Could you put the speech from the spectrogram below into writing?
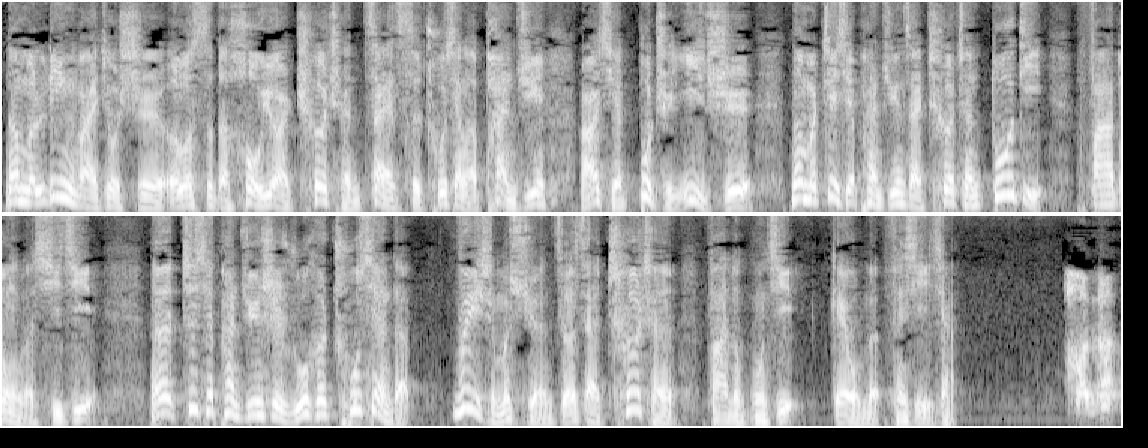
那么另外就是俄罗斯的后院车臣再次出现了叛军，而且不止一支。那么这些叛军在车臣多地发动了袭击。呃，这些叛军是如何出现的？为什么选择在车臣发动攻击？给我们分析一下。好的。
